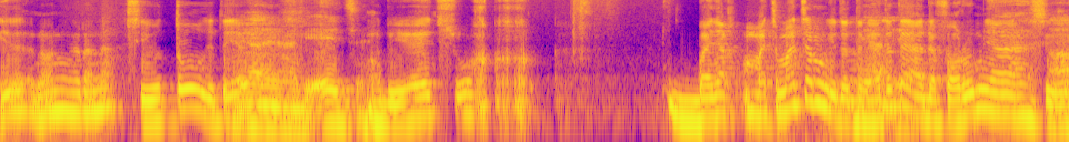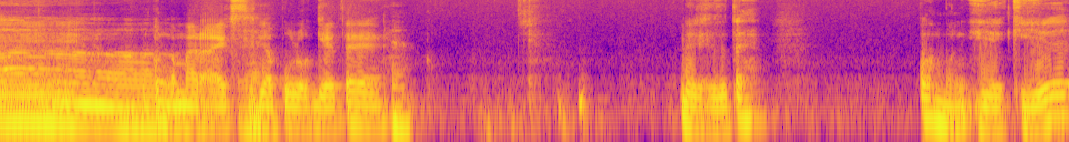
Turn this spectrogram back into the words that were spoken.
iya non ngaranna si Utu gitu ya Ya ya di edge. di Edge wah banyak macam-macam gitu ternyata Ya, teh ada forumnya si Ah. penggemar X30 GT Ya. dari situ teh oh mun iya kieu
